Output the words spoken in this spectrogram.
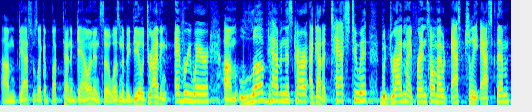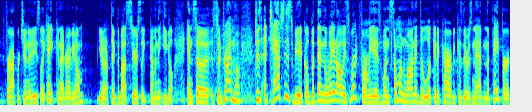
Um, gas was like a buck ten a gallon, and so it wasn't a big deal. Driving everywhere. Um, loved having this car. I got attached to it. Would drive my friends home. I would actually ask them for opportunities, like, "Hey, can I drive you home?" You don't have to take the bus. Seriously, come in the Eagle. And so, so drive home, just attach this vehicle. But then the way it always worked for me is when someone wanted to look at a car because there was an ad in the paper,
